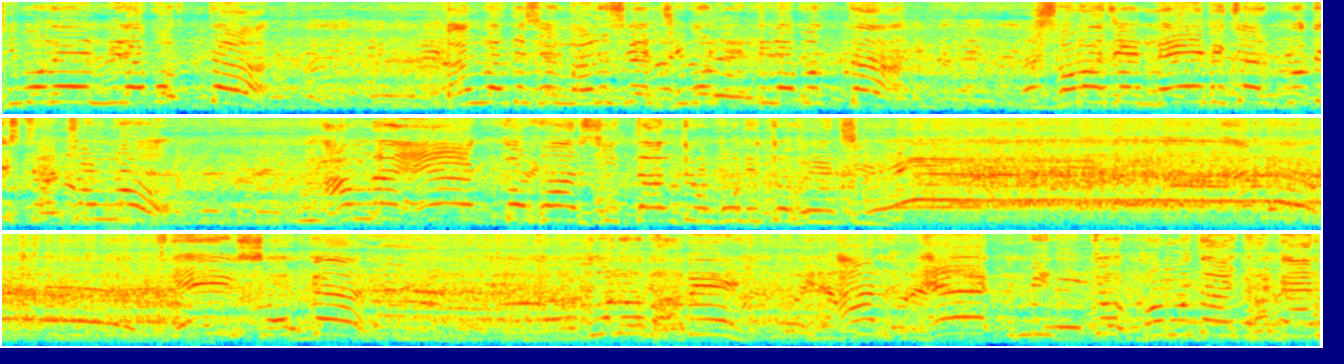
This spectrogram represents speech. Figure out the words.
জীবনের নিরাপত্তা বাংলাদেশের মানুষের জীবনের নিরাপত্তা, সমাজের ন্যায় বিচার প্রতিষ্ঠার জন্য আমরা এক দফার সিদ্ধান্তে উপনীত হয়েছি এই সরকার কোনোভাবে আর এক মিনিটও ক্ষমতায় থাকার।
